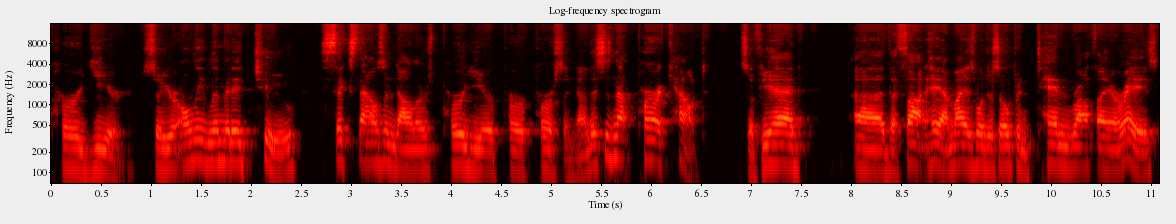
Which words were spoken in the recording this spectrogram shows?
per year. So you're only limited to $6,000 per year per person. Now, this is not per account. So if you had uh, the thought, hey, I might as well just open 10 Roth IRAs,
